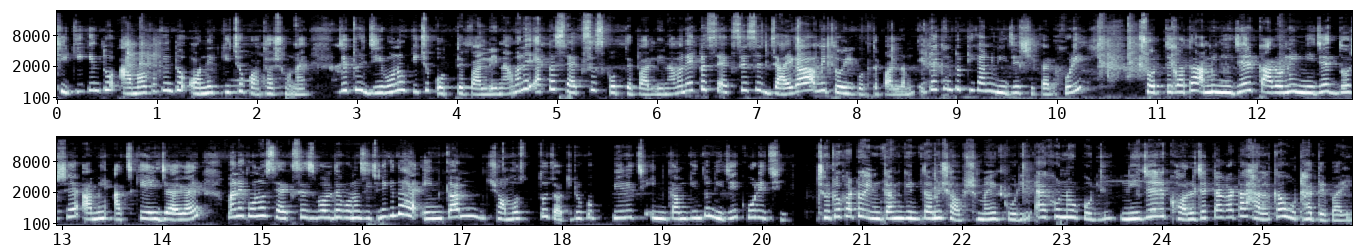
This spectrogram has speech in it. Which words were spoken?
ঠিকই কিন্তু আমাকেও কিন্তু অনেক কিছু কথা শোনায়, যে তুই জীবনেও কিছু করতে পারলি না। মানে একটা সাকসেস করতে পারলি না। মানে একটা সাকসেসের জায়গা আমি তৈরি করতে পারলাম। এটা কিন্তু ঠিক আমি নিজে স্বীকার করি। সত্যি কথা, আমি নিজের কারণে, নিজের দোষে আমি আজকে এই জায়গায় মানে কোনো সাকসেস বলতে কোনো কিছু নেই, কিন্তু হ্যাঁ ইনকাম সমস্ত যতটুকু পেরেছি ইনকাম কিন্তু নিজেই করেছি। ছোটোখাটো ইনকাম কিন্তু আমি সবসময় করি এখনও করি। নিজের খরচের টাকাটা হালকা উঠাতে পারি।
